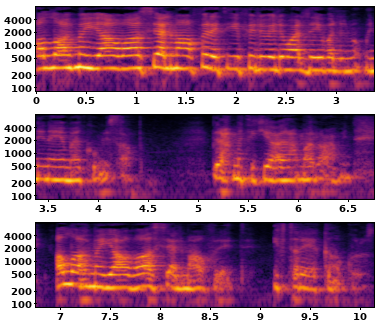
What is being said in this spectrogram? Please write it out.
Allahümme ya vasiyel mağfireti ifili veli valideyi velil mu'minine yemekum isab. Bir rahmetike ya rahman rahmin. Allahümme ya vasiyel mağfireti. İftara yakın okuruz.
